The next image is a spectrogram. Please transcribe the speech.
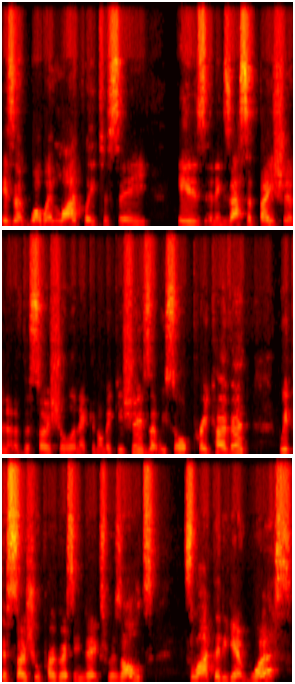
is that what we're likely to see is an exacerbation of the social and economic issues that we saw pre COVID with the Social Progress Index results. It's likely to get worse.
